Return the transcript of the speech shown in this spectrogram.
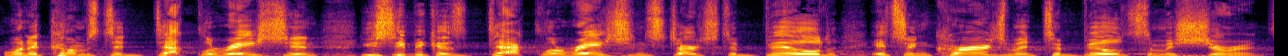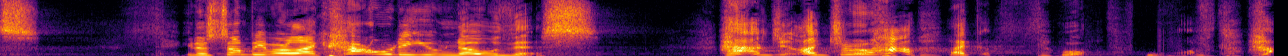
when it comes to declaration. You see because declaration starts to build its encouragement to build some assurance. You know, some people are like, "How do you know this?" How, like, Drew, how, like, how,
